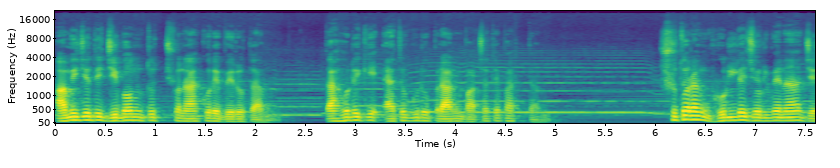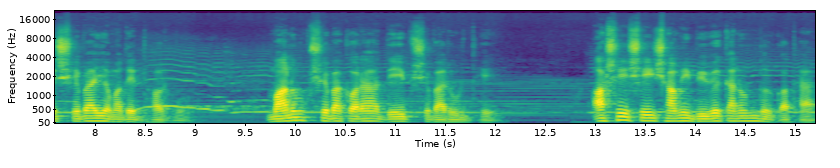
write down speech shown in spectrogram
আমি যদি জীবন তুচ্ছ না করে বেরোতাম, তাহলে কি এতগুলো প্রাণ বাঁচাতে পারতাম? সুতরাং ভুললে চলবে না যে সেবাই আমাদের ধর্ম। মানব সেবা করা দেব সেবার ঊর্ধ্বে। আসে সেই স্বামী বিবেকানন্দর কথা।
